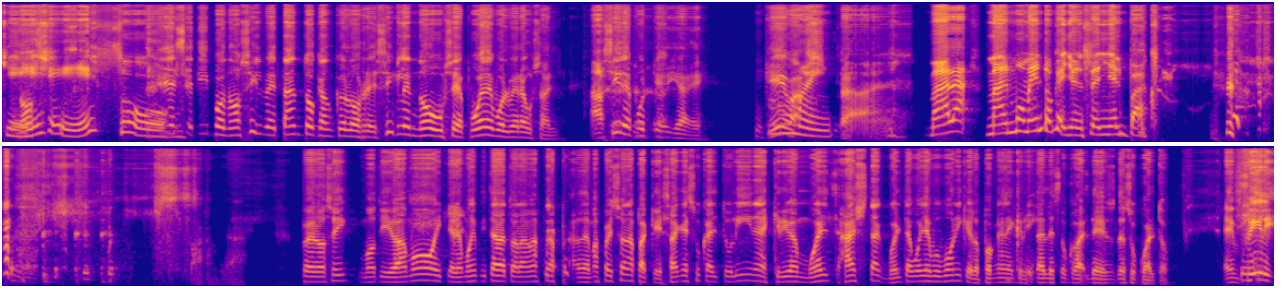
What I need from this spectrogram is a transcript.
¿Qué No. es eso? Ese tipo no sirve tanto que aunque lo reciclen no se puede volver a usar. Así de porquería es. ¿Qué Oh my basura. God. Mala, mal momento que yo enseñé el back. Pero sí, motivamos y queremos invitar a todas las demás, a las demás personas para que saquen su cartulina, escriban muerte, hashtag vuelta huella bubón y que lo pongan en el cristal de su, de, de su cuarto. En Sí. Philly,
